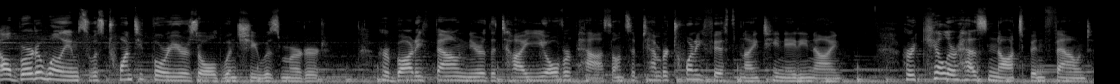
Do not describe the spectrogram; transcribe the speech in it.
Alberta Williams was 24 years old when she was murdered. Her body found near the Tyee overpass on September 25, 1989. Her killer has not been found.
